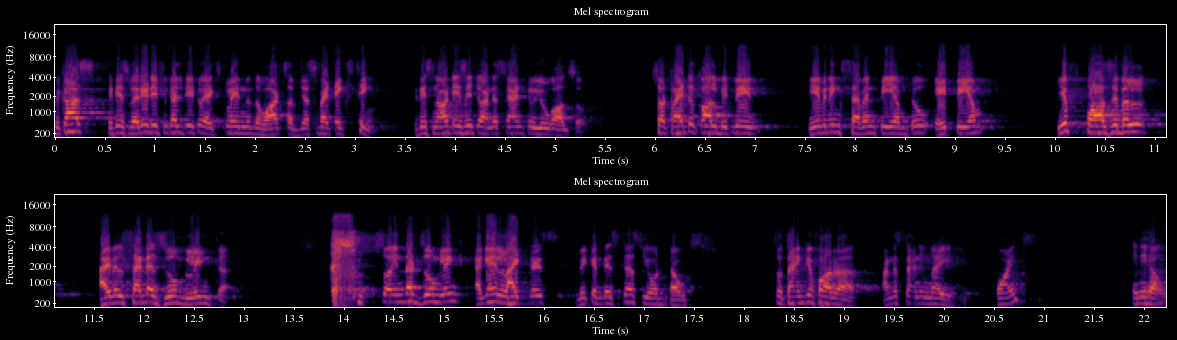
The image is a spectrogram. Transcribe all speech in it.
Because it is very difficult to explain in the WhatsApp just by texting. It is not easy to understand to you also. So try to call between evening 7 p.m. to 8 p.m. If possible, I will send a Zoom link. so in that Zoom link, again like this, we can discuss your doubts. So thank you for uh, understanding my points. Anyhow,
